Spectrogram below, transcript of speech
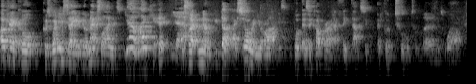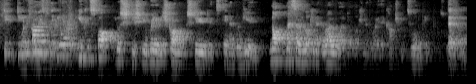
okay, cool. Because when you say your next line is, yeah, I like it, Yeah. it's like no, you don't. I saw in your eyes, but as a copywriter, I think that's a, a good tool to learn as well. Do, do you find that you're, you can spot your, your, your really strong students in a review, not necessarily looking at their own work, but looking at the way they contribute to other people's work? Definitely.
